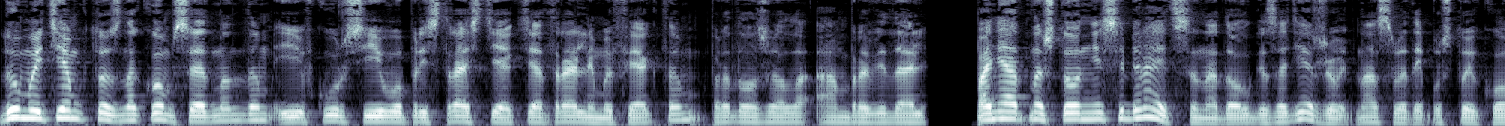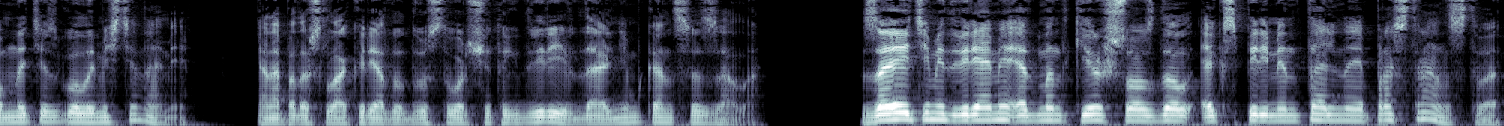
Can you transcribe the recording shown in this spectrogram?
Думаю, тем, кто знаком с Эдмондом и в курсе его пристрастия к театральным эффектам, продолжала Амбра Видаль, понятно, что он не собирается надолго задерживать нас в этой пустой комнате с голыми стенами. Она подошла к ряду двустворчатых дверей в дальнем конце зала. За этими дверями Эдмонд Кирш создал экспериментальное пространство,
